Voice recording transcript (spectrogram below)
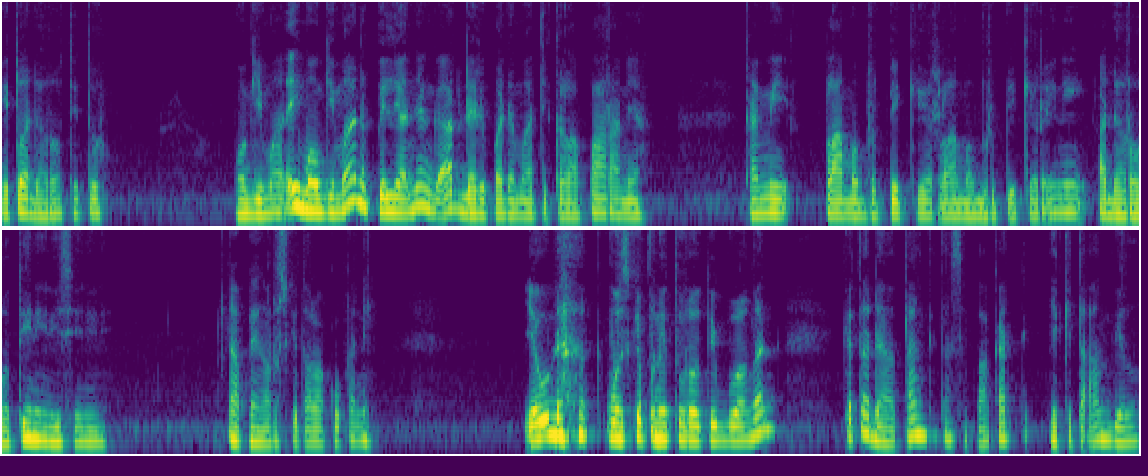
itu ada roti tuh. Mau gimana? Eh mau gimana? Pilihannya nggak ada daripada mati kelaparan ya. Kami lama berpikir lama berpikir ini ada roti nih di sini nih. Apa yang harus kita lakukan nih? Ya udah meskipun itu roti buangan kita datang kita sepakat ya kita ambil.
